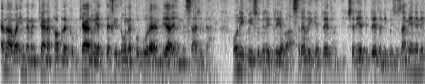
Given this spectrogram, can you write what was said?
Ela wa inna men kana qablakum kanu yattakhiduna qubur anbiya'ihim masajida. Oni koji su bili prije vas, religije prethodne, šerijati prethodni koji su zamijenjeni,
